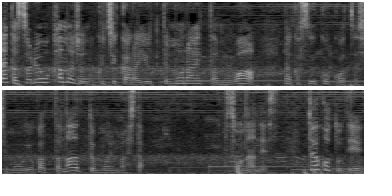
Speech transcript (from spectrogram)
なんかそれを彼女の口から言ってもらえたのはなんかすごく私も良かったなって思いました。そうなんです。ということで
